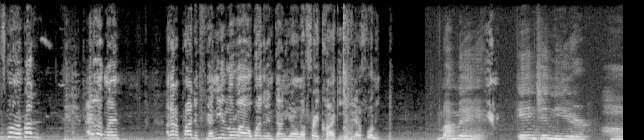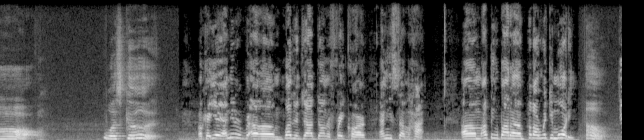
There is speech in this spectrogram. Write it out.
What's going on, brother? Hey, look, man. I got a project for you. I need a little uh, weathering done here on a freight car. Can you do that for me? My man, Engineer Hall. What's good? Okay, yeah, I need a uh, um, weathering job done on a freight car. I need something hot. Um, I think about uh, how about Rick and Morty? Oh. Yeah,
